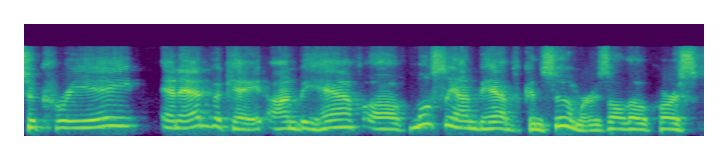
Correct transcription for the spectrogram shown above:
to create and advocate on behalf of, mostly on behalf of consumers, although, of course,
